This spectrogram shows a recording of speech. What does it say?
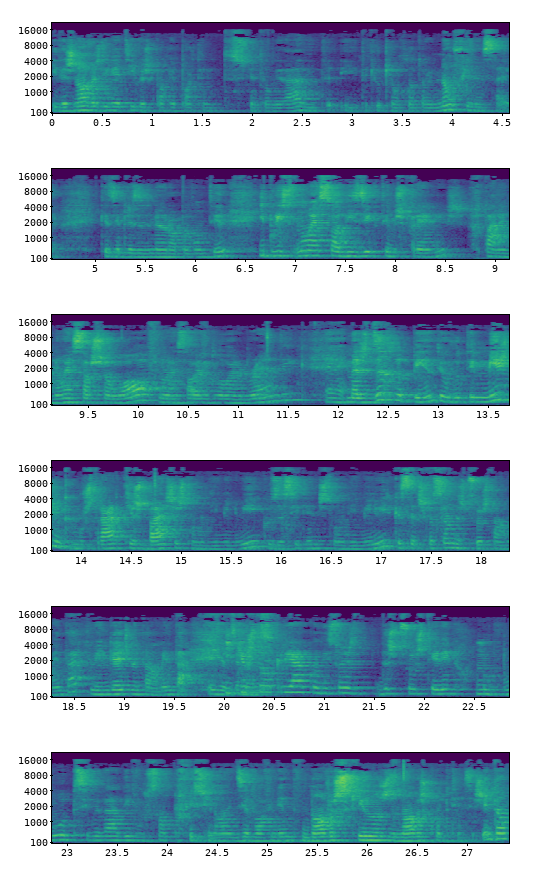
e das novas diretivas para o reporting de sustentabilidade e, de, e daquilo que é o relatório não financeiro que as empresas na Europa vão ter. E por isso não é só dizer que temos prémios, reparem, não é só show off, não é só employer branding, é. mas de repente eu vou ter mesmo que mostrar que as baixas estão a diminuir, que os acidentes estão a diminuir, que a satisfação das pessoas está a aumentar, que o engagement está a aumentar Exatamente. e que eu estou a criar condições das pessoas terem uma boa possibilidade de evolução profissional e desenvolvimento de novas skills, de novas competências. Então,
